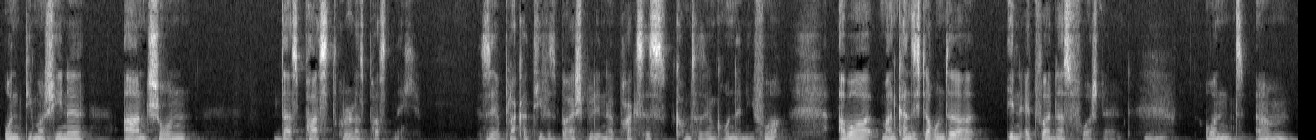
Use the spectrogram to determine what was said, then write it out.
und die Maschine ahnt schon, das passt oder das passt nicht. Sehr plakatives Beispiel, in der Praxis kommt das im Grunde nie vor, aber man kann sich darunter in etwa das vorstellen. Mhm. Und ähm,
